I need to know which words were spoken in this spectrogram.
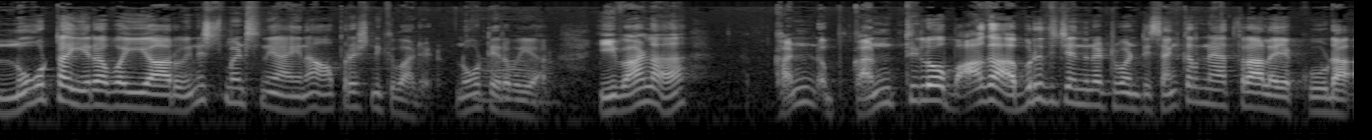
నూట ఇరవై ఆరు ఇన్స్ట్రుమెంట్స్ని ఆయన ఆపరేషన్కి వాడాడు. నూట ఇరవై ఆరు. ఇవాళ కం కంటిలో బాగా అభివృద్ధి చెందినటువంటి శంకర నేత్రాలయ కూడా.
